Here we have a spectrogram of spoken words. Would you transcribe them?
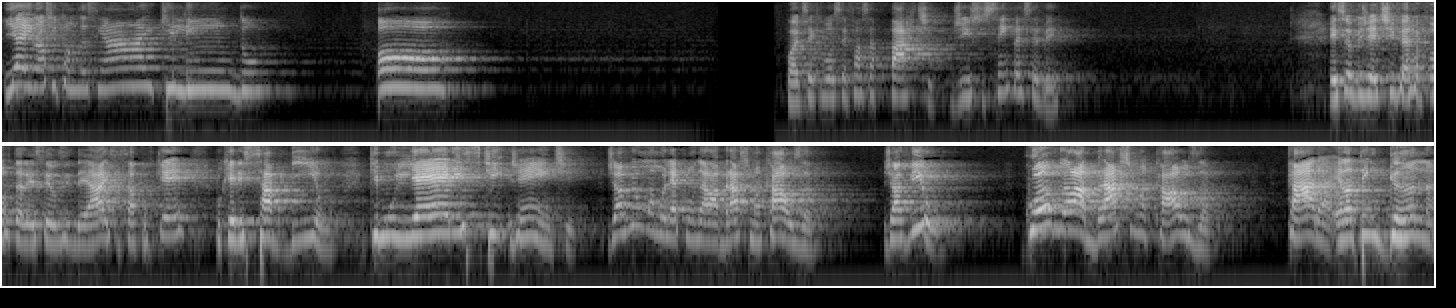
E aí nós ficamos assim, ai, que lindo. Oh. Pode ser que você faça parte disso sem perceber. Esse objetivo era fortalecer os ideais, sabe por quê? Porque eles sabiam que mulheres que. Gente, já viu uma mulher quando ela abraça uma causa? Já viu? Quando ela abraça uma causa, cara, ela tem gana,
